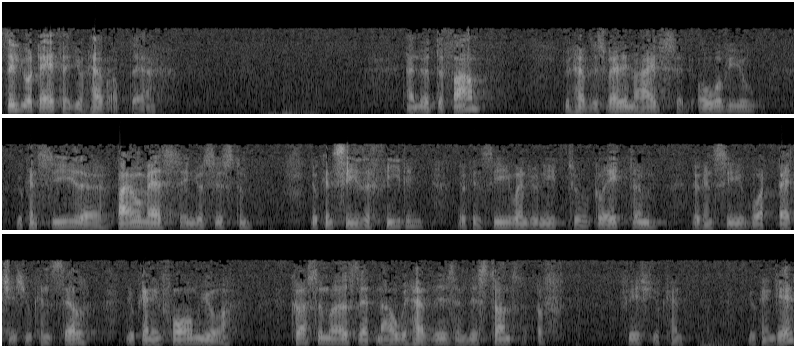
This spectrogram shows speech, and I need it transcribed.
still your data you have up there. And at the farm, you have this very nice uh, overview. You can see the biomass in your system. You can see the feeding. You can see when you need to grade them. You can see what batches you can sell. You can inform your customers that now we have this and this tons of fish you can, you can get.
